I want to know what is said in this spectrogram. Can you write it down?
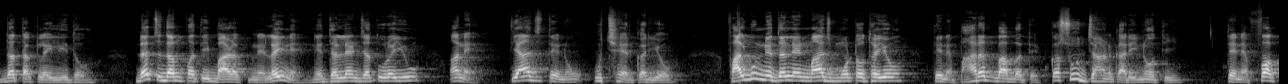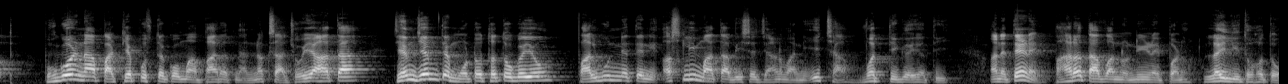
દત્તક લઈ લીધો. ડચ દંપતી બાળકને લઈને નેધરલેન્ડ જતું રહ્યું અને ત્યાં જ તેનો ઉછેર કર્યો. ફાલ્ગુન નેધરલેન્ડમાં જ મોટો થયો. તેને ભારત બાબતે કશું જ જાણકારી નહોતી. તેને ફક્ત ભૂગોળના પાઠ્યપુસ્તકોમાં ભારતના નકશા જોયા હતા. જેમ જેમ તે મોટો થતો ગયો ફાલ્ગુનને તેની અસલી માતા વિશે જાણવાની ઈચ્છા વધતી ગઈ હતી અને તેણે ભારત આવવાનો નિર્ણય પણ લઈ લીધો હતો.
